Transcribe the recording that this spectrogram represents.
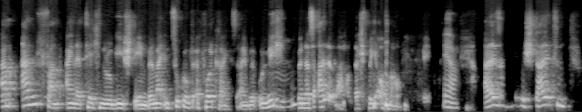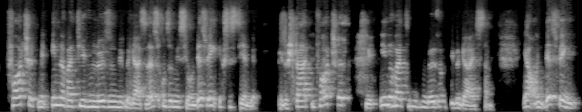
am Anfang einer Technologie stehen, wenn man in Zukunft erfolgreich sein will. Und nicht, mhm. wenn das alle machen. Da springe ich auch noch auf den Weg. Ja. Also wir gestalten Fortschritt mit innovativen Lösungen, die begeistern. Das ist unsere Mission. Deswegen existieren wir. Wir gestalten Fortschritt mit innovativen Lösungen, die begeistern. Ja, und deswegen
